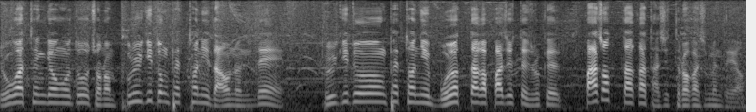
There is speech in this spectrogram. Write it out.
요 같은 경우도 저런 불기둥 패턴이 나오는데 불기둥 패턴이 모였다가 빠질 때 이렇게 빠졌다가 다시 들어가시면 돼요.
